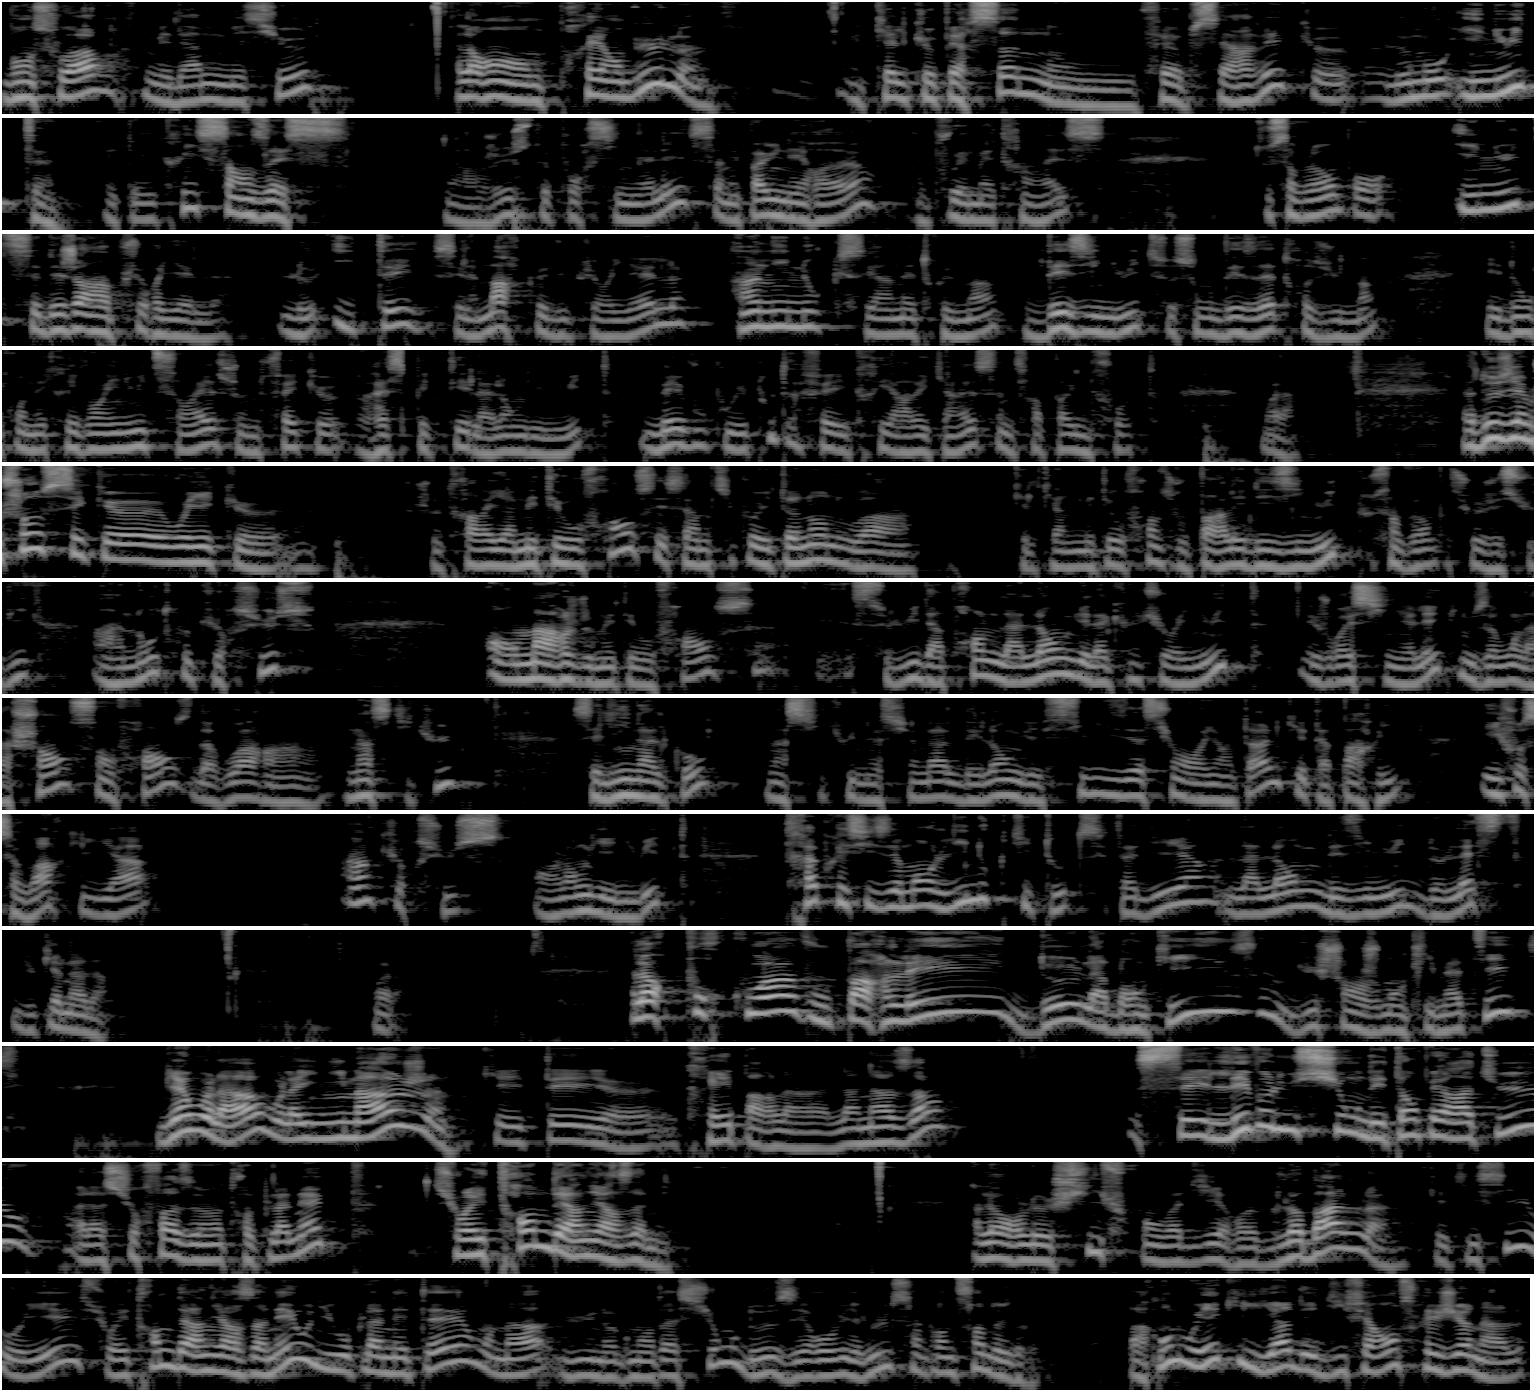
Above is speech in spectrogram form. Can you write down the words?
Bonsoir, mesdames, messieurs. Alors, en préambule, quelques personnes ont fait observer que le mot Inuit était écrit sans S. Alors, juste pour signaler, ça n'est pas une erreur, vous pouvez mettre un S. Tout simplement pour Inuit, c'est déjà un pluriel. Le IT, c'est la marque du pluriel. Un Inuk, c'est un être humain. Des Inuits, ce sont des êtres humains. Et donc, en écrivant Inuit sans S, je ne fais que respecter la langue Inuit. Mais vous pouvez tout à fait écrire avec un S, ça ne sera pas une faute. Voilà. La deuxième chose, c'est que vous voyez que je travaille à Météo France et c'est un petit peu étonnant de voir quelqu'un de Météo France vous parler des Inuits, tout simplement parce que j'ai suivi un autre cursus en marge de Météo France, celui d'apprendre la langue et la culture inuite. Et j'aurais signalé que nous avons la chance en France d'avoir un, institut, c'est l'INALCO, l'Institut national des langues et civilisations orientales, qui est à Paris. Et il faut savoir qu'il y a un cursus en langue inuite très précisément l'Inuktitut, c'est-à-dire la langue des Inuits de l'Est du Canada. Voilà. Alors pourquoi vous parlez de la banquise, du changement climatique Bien voilà, voilà une image qui a été euh, créée par la, NASA. C'est l'évolution des températures à la surface de notre planète sur les 30 dernières années. Alors le chiffre, on va dire, global qui est ici, vous voyez, sur les 30 dernières années, au niveau planétaire, on a eu une augmentation de 0,55 degrés. Par contre, vous voyez qu'il y a des différences régionales.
